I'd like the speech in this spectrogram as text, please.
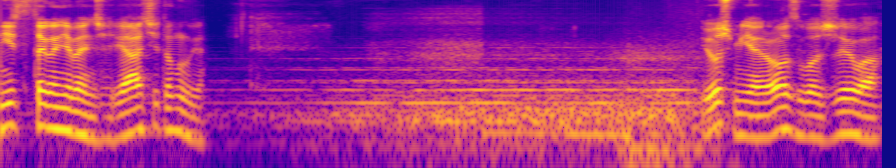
Nic z tego nie będzie, ja ci to mówię. Już mnie rozłożyła.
